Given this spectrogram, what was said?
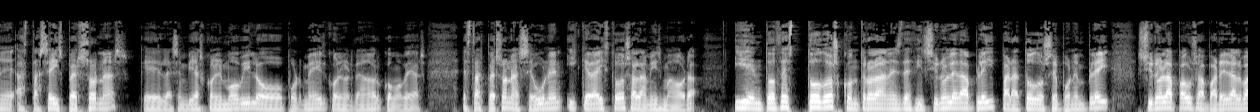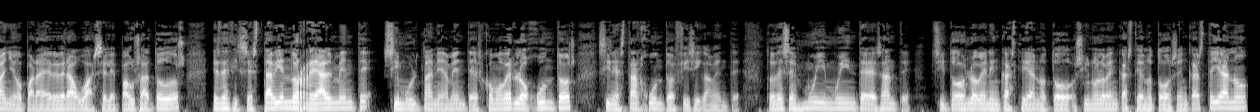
eh, hasta seis personas que las envías con el móvil o por mail, con el ordenador, como veas. Estas personas se unen y quedáis todos a la misma hora y entonces todos controlan, es decir, si uno le da play, para todos se pone en play, si uno la pausa para ir al baño o para beber agua, se le pausa a todos, es decir, se está viendo realmente simultáneamente, es como verlo juntos sin estar juntos físicamente. Entonces es muy muy interesante. Si todos lo ven en castellano, todo, si uno lo ve en castellano, todos en castellano,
